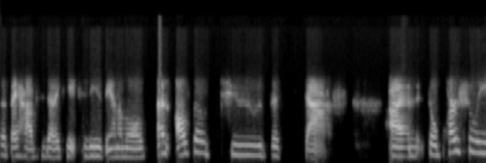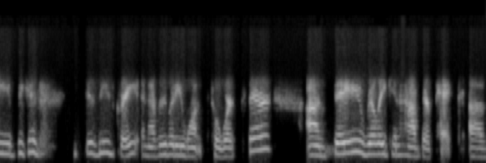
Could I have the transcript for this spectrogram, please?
that they have to dedicate to these animals and also to the staff. Um, so partially because Disney's great and everybody wants to work there, um, they really can have their pick of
